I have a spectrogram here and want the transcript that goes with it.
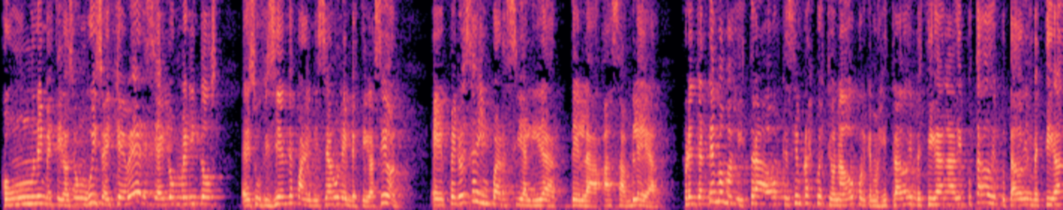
con una investigación, un juicio. Hay que ver si hay los méritos eh, suficientes para iniciar una investigación. Eh, pero esa imparcialidad de la Asamblea frente al tema magistrados, que siempre es cuestionado porque magistrados investigan a diputados, diputados investigan,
